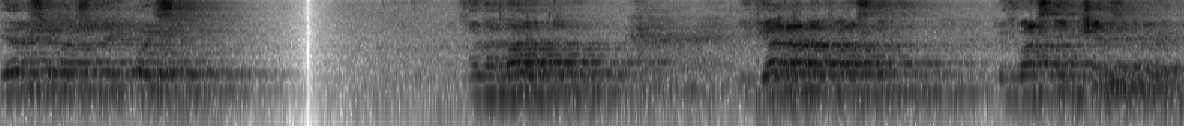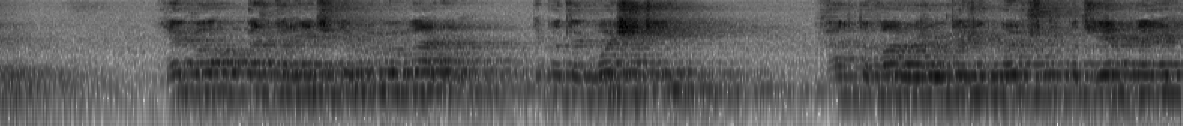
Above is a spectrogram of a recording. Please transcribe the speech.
Pierwszy marszałek Polski. Wola walki i wiara na własny, własny czyn zbrojny jego bezgraniczne umiłowanie niepodległości hartowały żołnierzy Polski podziemnej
